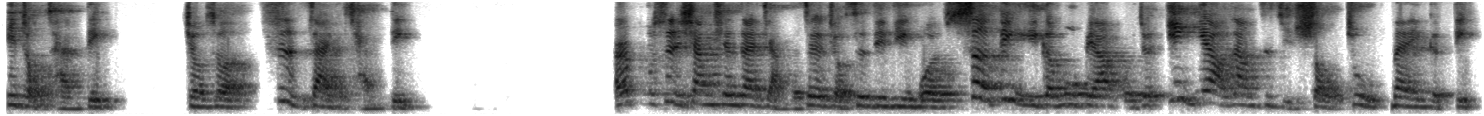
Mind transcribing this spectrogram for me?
一种禅定，叫做自在的禅定，而不是像现在讲的这个九次定定。我设定一个目标，我就硬要让自己守住那一个定。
